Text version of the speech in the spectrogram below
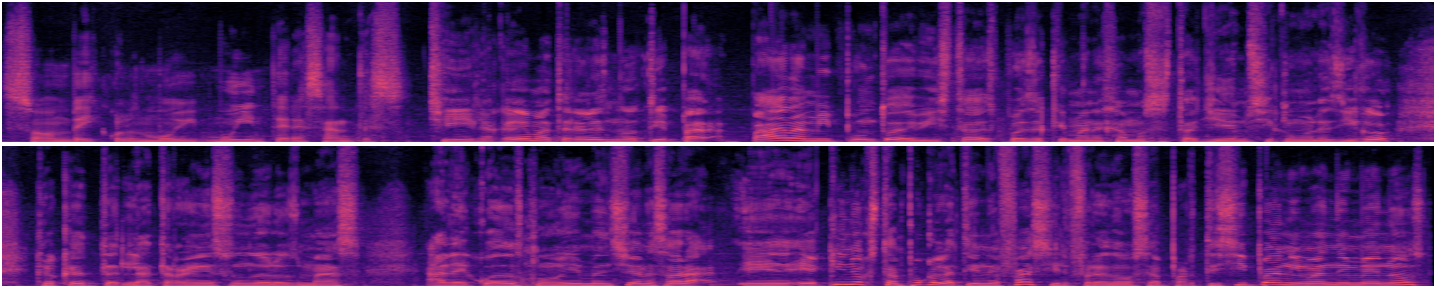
son vehículos muy, muy interesantes. Sí, la calidad de materiales no tiene. Para, para mi punto de vista, después de que manejamos esta GMC, como les digo, creo que la Terrain es uno de los más adecuados, como bien mencionas. Ahora, eh, Equinox tampoco la tiene fácil, Fredo. O sea, participa ni más ni menos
